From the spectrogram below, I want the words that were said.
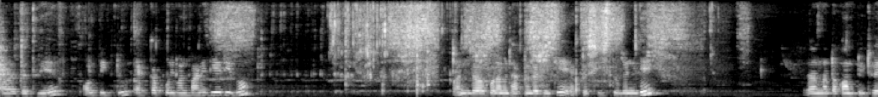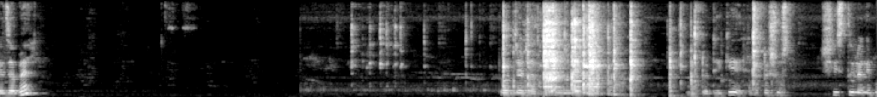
কড়াইটা ধুয়ে অল্প একটু এক কাপ পরিমাণ পানি দিয়ে দিব। পানি দেওয়ার পর আমি ঢাকনাটা ঢেকে একটা শীষ তুলে নিলেই রান্নাটা কমপ্লিট হয়ে যাবে। ঢাকটা ঢেকে একটা শীষ তুলে নিব।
